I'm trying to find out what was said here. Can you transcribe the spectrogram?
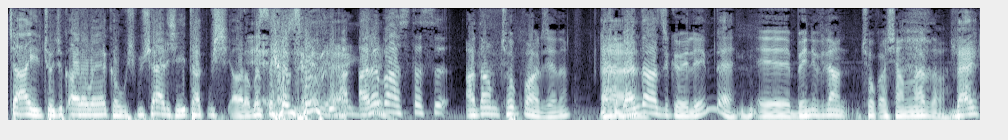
cahil çocuk arabaya kavuşmuş her şeyi takmış araba sevdi. Araba hastası adam çok var canım. Yani Ha. ben de azıcık öyleyim de e, beni falan çok aşanlar da var. Ben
